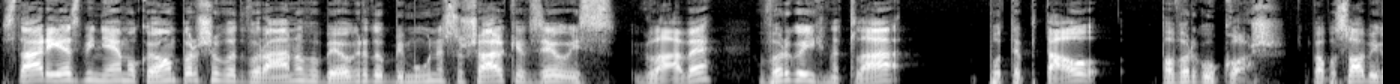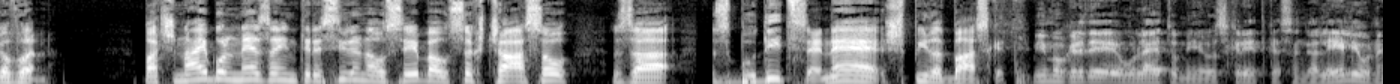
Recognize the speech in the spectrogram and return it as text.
stari, jaz bi njemu, ko je on prišel v dvorano v Beogradu, bi mu une slušalke vzel iz glave, vrgel jih na tla, poteptal, pa vrgel v koš, pa poslal bi ga ven pač najbolj nezainteresirana oseba vseh časov za zbuditi se, ne špilati basket. Mimo grede, v letu mi je uskret, sem ga lelil.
